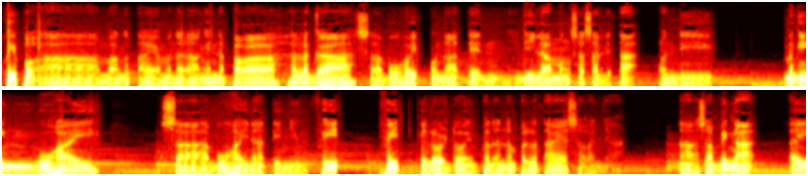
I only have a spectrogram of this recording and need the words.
Okay po, uh, bago tayo manalangin, napakahalaga sa buhay po natin, hindi lamang sa salita, kundi maging buhay sa buhay natin yung faith, faith kay Lord o yung pananampalataya sa Kanya na sabi nga ay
